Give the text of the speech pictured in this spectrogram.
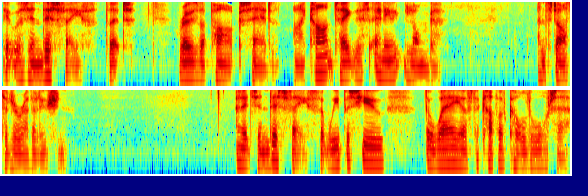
It was in this faith that Rosa Parks said, I can't take this any longer, and started a revolution. And it's in this faith that we pursue the way of the cup of cold water,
